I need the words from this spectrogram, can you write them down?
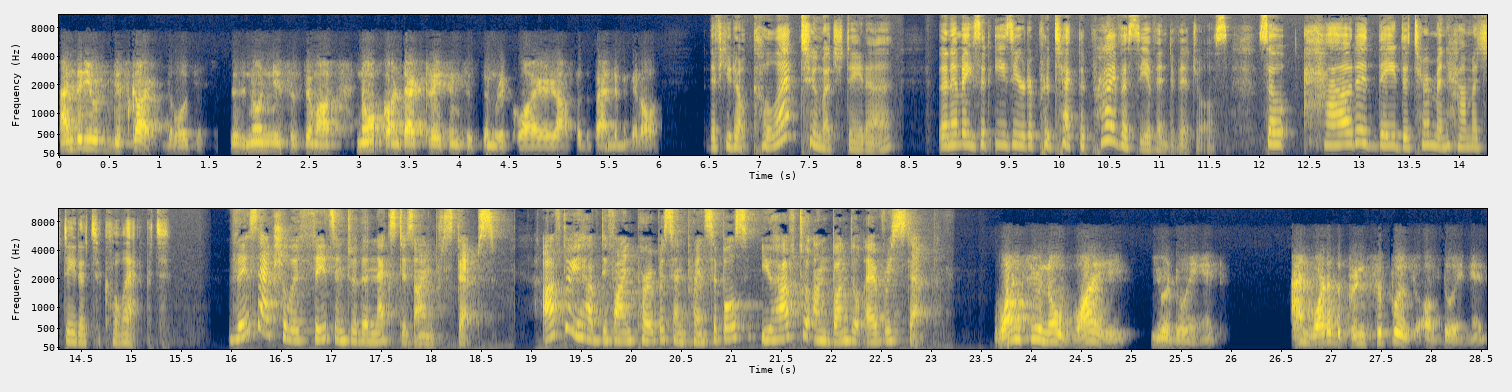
And then you discard the whole system. There's no new system or no contact tracing system required after the pandemic at all. If you don't collect too much data then it makes it easier to protect the privacy of individuals. So, how did they determine how much data to collect? This actually fits into the next design steps. After you have defined purpose and principles, you have to unbundle every step. Once you know why you are doing it and what are the principles of doing it,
